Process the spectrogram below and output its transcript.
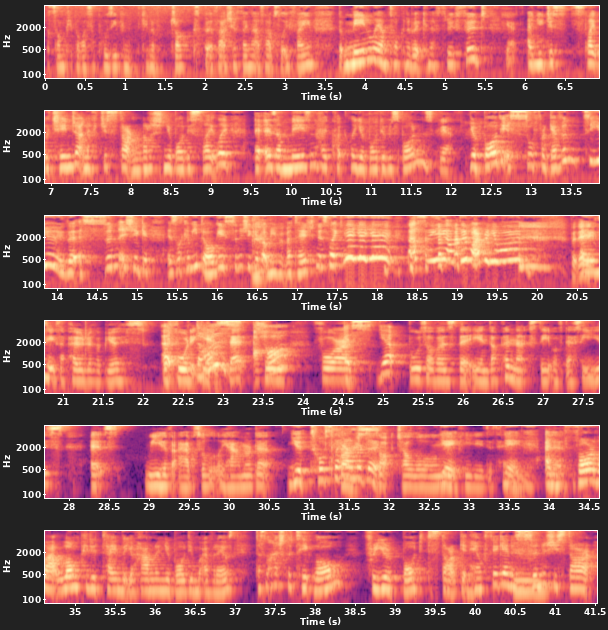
some people I suppose even kind of drugs, but if that's your thing, that's absolutely fine. But mainly I'm talking about kind of through food. Yeah. And you just slightly change it and if you just start nourishing your body slightly, it is amazing how quickly your body responds. Yeah. Your body is so forgiving to you that as soon as you get, it's like a wee doggy. As soon as you give it a wee bit of attention, it's like, yeah, yeah, yeah, that's me. I'll do whatever you want. But then Um, it takes a power of abuse before it, does, gets sick. uh-huh. So for It's yep, those of us that end up in that state of disease, it's we have absolutely hammered it you've totally hammered it. such a long Yeah. period of time. Yeah, and for that long period of time that you're hammering your body and whatever else, it doesn't actually take long for your body to start getting healthy again. As Mm. soon as you start,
